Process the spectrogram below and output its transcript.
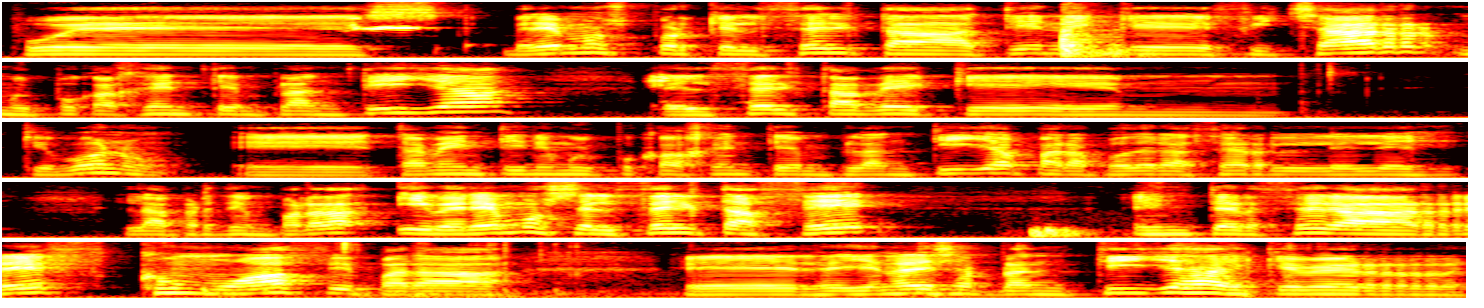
Pues veremos porque el Celta tiene que fichar, muy poca gente en plantilla. El Celta ve que, mm, que bueno, eh, también tiene muy poca gente en plantilla para poder hacerle la pretemporada. Y veremos el Celta C en tercera ref, cómo hace para eh, rellenar esa plantilla. Hay que ver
